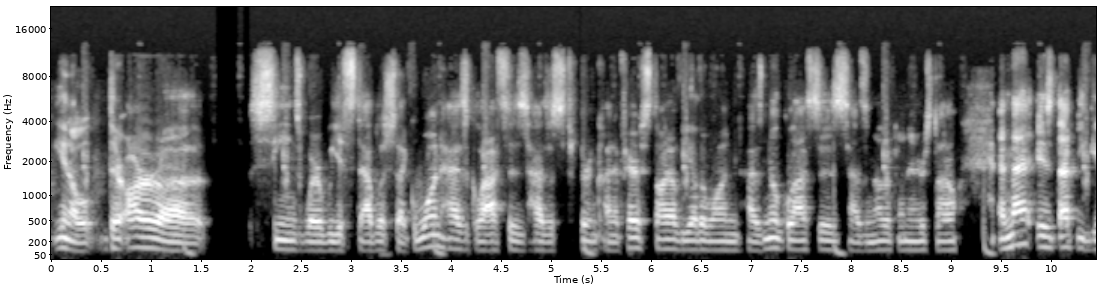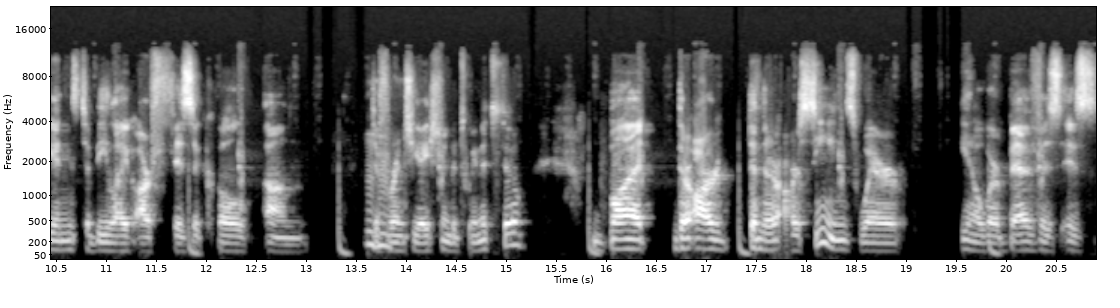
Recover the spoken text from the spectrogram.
you know there are uh scenes where we establish like one has glasses has a certain kind of hairstyle the other one has no glasses has another kind of hairstyle and that is that begins to be like our physical um Mhm. differentiation between the two but there are then there are scenes where you know where bev is is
